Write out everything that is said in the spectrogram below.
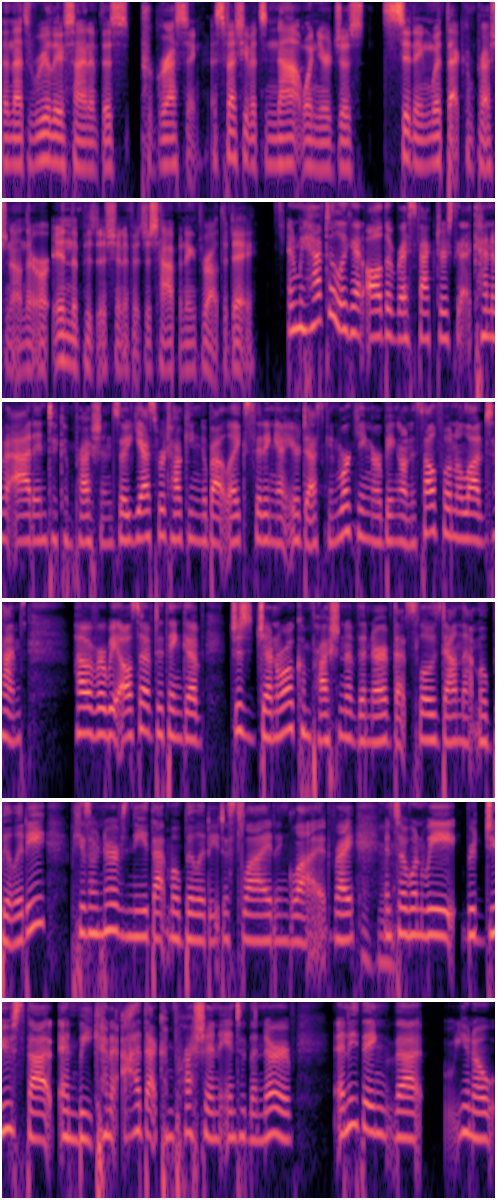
then that's really a sign of this progressing, especially if it's not when you're just sitting with that compression on there or in the position, if it's just happening throughout the day. And we have to look at all the risk factors that kind of add into compression. So, yes, we're talking about like sitting at your desk and working or being on a cell phone a lot of times. However, we also have to think of just general compression of the nerve that slows down that mobility because our nerves need that mobility to slide and glide, right? Mm-hmm. And so, when we reduce that and we kind of add that compression into the nerve, anything that you know,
